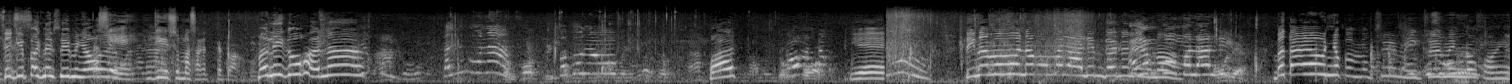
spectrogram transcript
Sige, pag nag-swimming ako. Kasi hindi sumasakit ka to. Maligo ka na. Mo na. Babaw na ako. What? Yeah. Tingnan mo muna kung malalim, ganun Alam mo. ko, malalim. Ba't ayaw niyo pa mag-swimming? Swimming na kayo.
